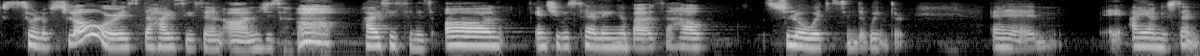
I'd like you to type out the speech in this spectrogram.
sort of slow or is the high season on? And she said, Oh, high season is on. And she was telling about how slow it is in the winter. And I understand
